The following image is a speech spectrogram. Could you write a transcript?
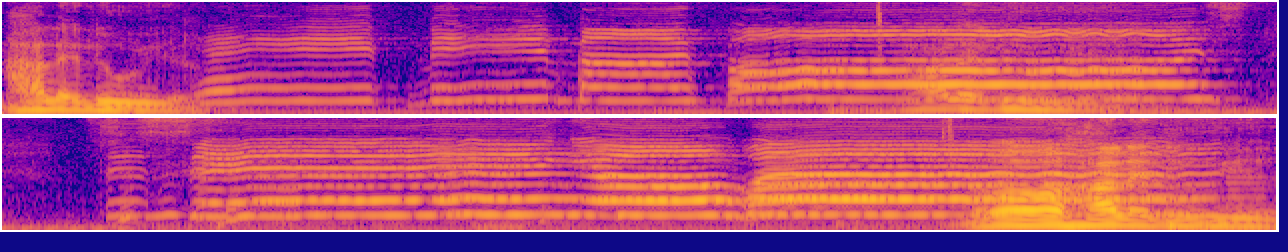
Hallelujah. Oh, hallelujah.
